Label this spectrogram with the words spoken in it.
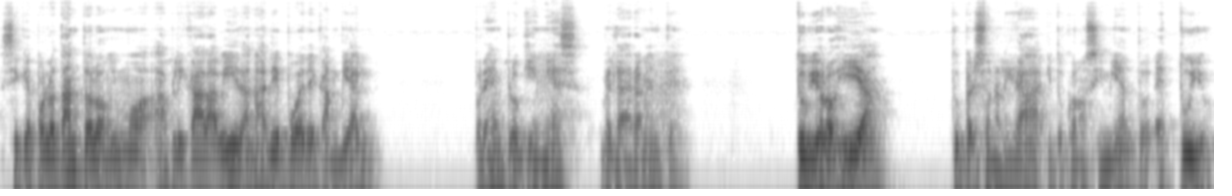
Así que por lo tanto, lo mismo aplica a la vida. Nadie puede cambiar, por ejemplo, quién es verdaderamente. Tu biología, tu personalidad y tu conocimiento es tuyo.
